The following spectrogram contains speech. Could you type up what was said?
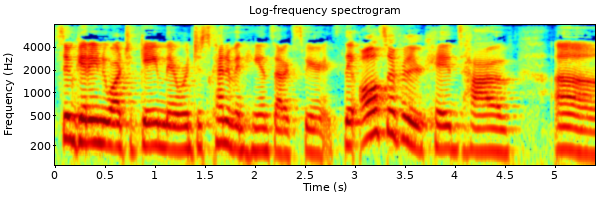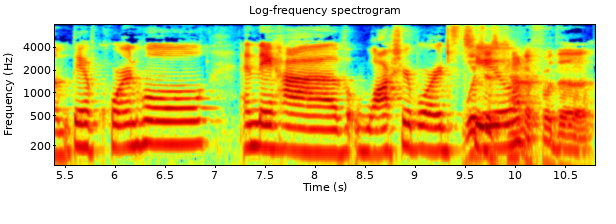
So getting to watch a game there would just kind of enhance that experience. They also for their kids have um they have cornhole and they have washer boards too Which is kind of for the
